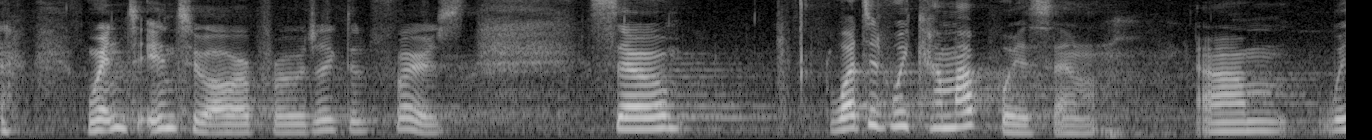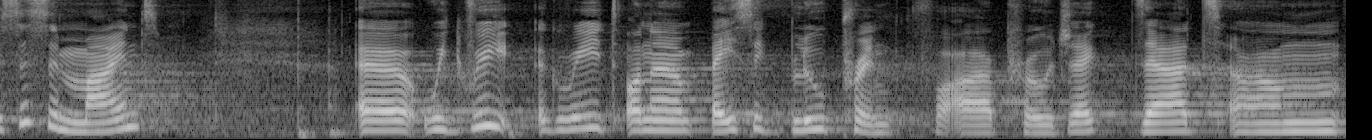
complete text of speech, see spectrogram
went into our project at first. So what did we come up with? Um, with this in mind, uh, we agree, agreed on a basic blueprint for our project that um,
